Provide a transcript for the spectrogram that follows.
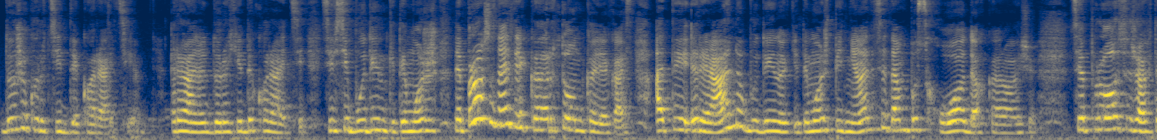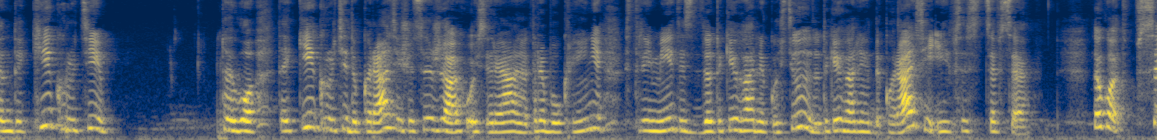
дуже круті декорації. Реально дорогі декорації. Ці всі будинки ти можеш не просто знаєте, як картонка якась, а ти реально будинок, і ти можеш піднятися там по сходах. Коротше, це просто жах. Там такі круті. То його такі круті декорації, що це жах. Ось реально треба Україні стрімітись до таких гарних костюмів, до таких гарних декорацій, і все це все. Так от, все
